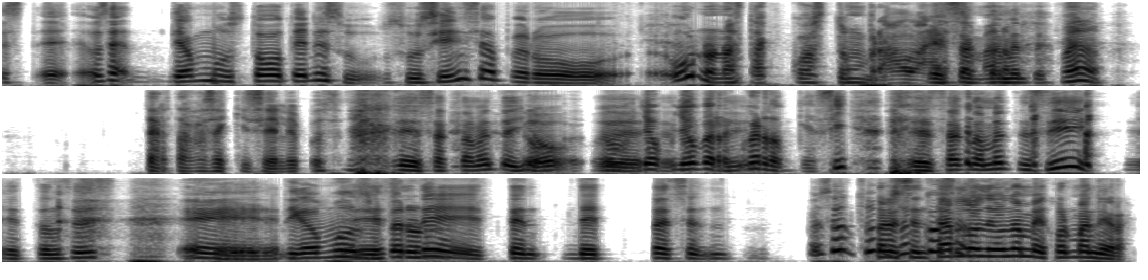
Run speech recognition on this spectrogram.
es- es- eh, o sea, digamos, todo tiene su, su ciencia, pero uno no está acostumbrado a eso, mano. Exactamente, Bueno, Tartajas XL, pues. exactamente. Yo, Yo, eh, yo, yo me sí, recuerdo que sí. Exactamente, sí. Entonces, Eh, eh, digamos, es pero de, ten- de presen- pues son, son- son presentarlo de una mejor manera.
